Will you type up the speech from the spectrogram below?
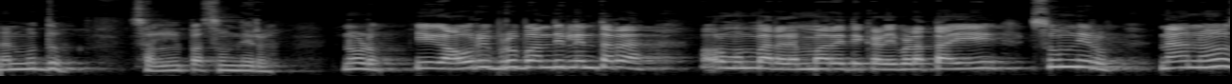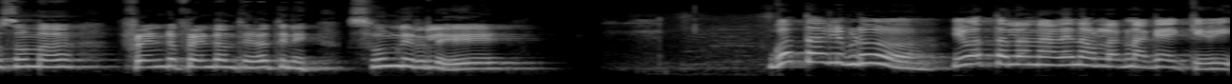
ನನ್ನ ಮುದ್ದು ಸ್ವಲ್ಪ ಸುಮ್ಮನಿರು ನೋಡು, ಈಗ ಅವರಿಬ್ರು ಬಂದಿಲ್ಲ ಅಂತಾರ, ಅವ್ರ ಮುಂದೆ ಮರ ಕಳಿ ಕಳಿಬೇಡ ತಾಯಿ. ಸುಮ್ಮನಿರು ನಾನು ಸುಮ್ಮ ಫ್ರೆಂಡ್ ಫ್ರೆಂಡ್ ಅಂತ ಹೇಳ್ತೀನಿ. ಸುಮ್ಮನಿರಲಿ ಗೊತ್ತಾಗ್ಲಿ ಬಿಡು. ಇವತ್ತಲ್ಲ ನಾಳೆ ನಾವು ಲಗ್ನ ಹಾಕಿವಿ.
